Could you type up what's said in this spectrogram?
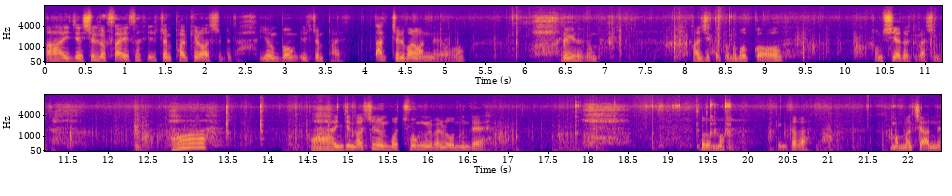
아, 이제 실력사에서 1.8km 왔습니다. 영봉 1.8. 딱 절반 왔네요. 하, 여기서 좀 간식도 좀 먹고 좀 쉬어야 될 것 같습니다. 아, 와, 이제 날씨는 뭐 추운 건 별로 없는데, 하, 저도 뭐, 경사가 만만치 않네.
